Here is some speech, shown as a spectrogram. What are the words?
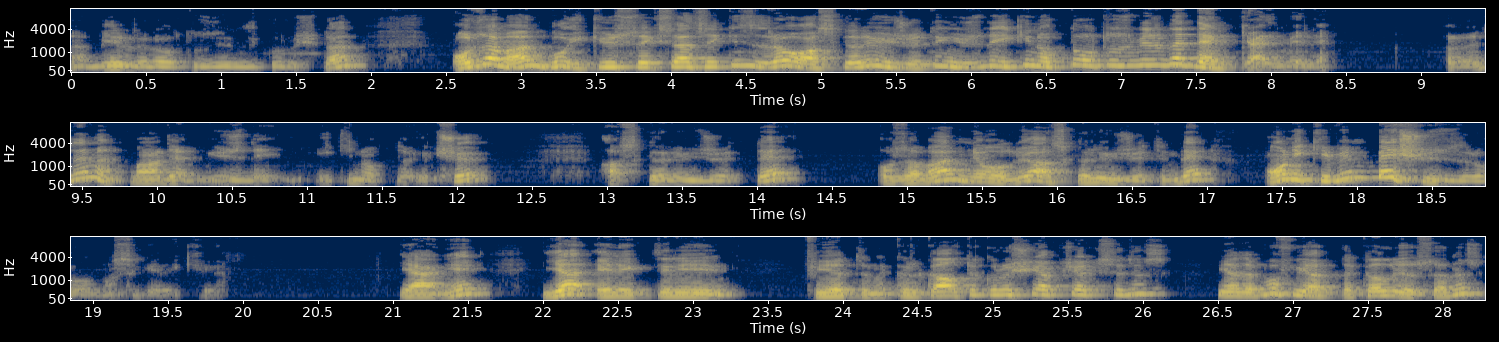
yani 1 lira 37 kuruştan o zaman bu 288 lira o asgari ücretin %2.31'ine denk gelmeli. Öyle değil mi? Madem %2.3'ü asgari ücrette o zaman ne oluyor? Asgari ücretinde 12.500 lira olması gerekiyor. Yani ya elektriğin fiyatını 46 kuruş yapacaksınız ya da bu fiyatta kalıyorsanız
